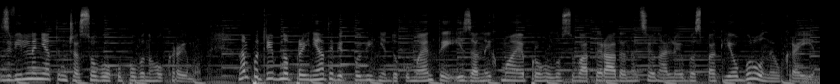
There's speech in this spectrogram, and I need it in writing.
звільнення тимчасово окупованого Криму. Нам потрібно прийняти відповідні документи, і за них має проголосувати Рада національної безпеки і оборони України.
